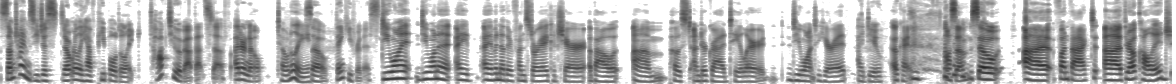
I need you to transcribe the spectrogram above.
sometimes you just don't really have people to like talk to about that stuff. I don't know. Totally. So thank you for this. do you want do you want to I I have another fun story I could share about um post undergrad Taylor. Do you want to hear it? I do. Okay, awesome. So, uh, fun fact: uh, throughout college,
